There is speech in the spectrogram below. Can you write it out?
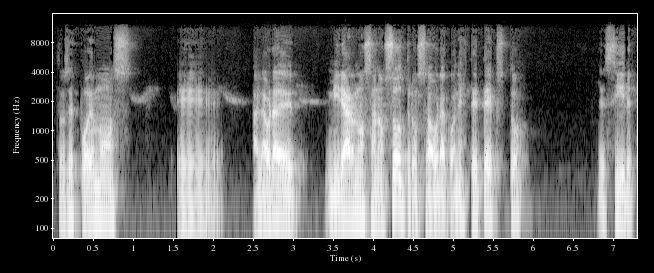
Entonces podemos, eh, a la hora de mirarnos a nosotros ahora con este texto, decir,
